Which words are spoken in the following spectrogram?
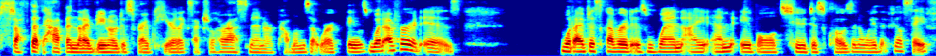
stuff that happened that I've you know described here, like sexual harassment or problems at work, things, whatever it is, what I've discovered is when I am able to disclose in a way that feels safe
